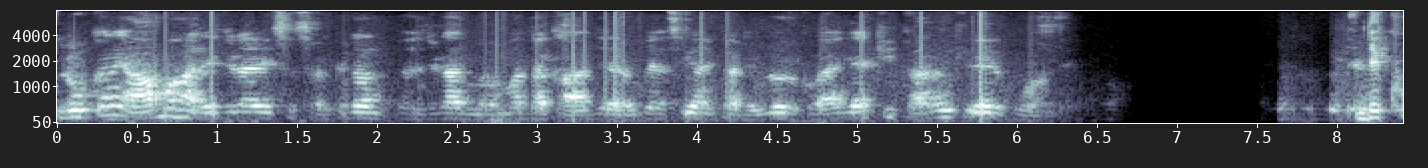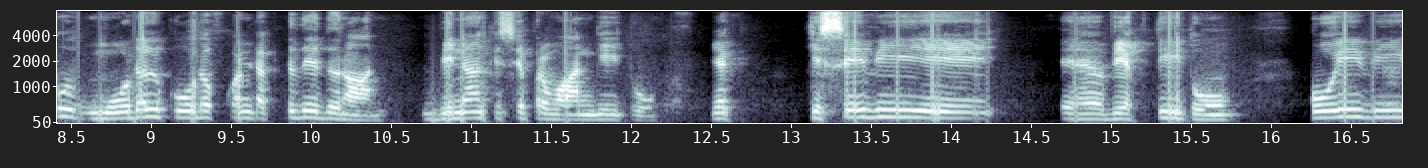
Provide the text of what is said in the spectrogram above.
ਲੋਕਾਂ ਨੇ ਆਪ ਮਹਾਰੇ ਜਿਹੜਾ ਇਸ ਸੜਕ ਦਾ ਜਿਹੜਾ ਮੁਰੰਮਤ ਦਾ ਕਾਰਜ ਆਰੰਭਿਆ ਸੀ ਅੱਜ ਤੁਹਾਡੇ ਵੱਲੋਂ ਰੁਕਵਾਇਆ ਗਿਆ ਕੀ ਕਾਰਨ ਕੀ ਰਹੇ ਰੁਕਵਾਉਣ ਦੇ ਦੇਖੋ ਮਾਡਲ ਕੋਡ ਆਫ ਕੰਡਕਟ ਦੇ ਦੌਰਾਨ ਬਿਨਾਂ ਕਿਸੇ ਪ੍ਰਵਾਨਗੀ ਤੋਂ ਜਾਂ ਕਿਸੇ ਵੀ ਵਿਅਕਤੀ ਤੋਂ ਕੋਈ ਵੀ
